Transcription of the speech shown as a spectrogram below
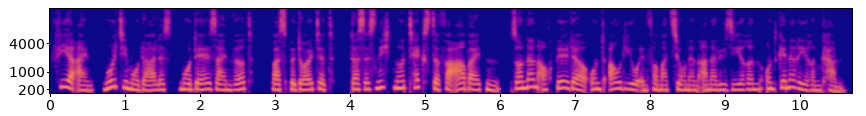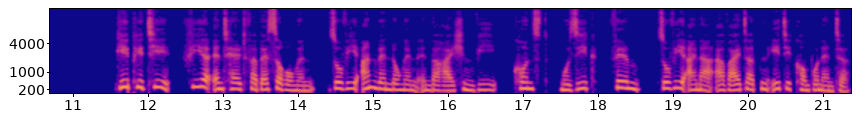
GPT-4 ein multimodales Modell sein wird, was bedeutet, dass es nicht nur Texte verarbeiten, sondern auch Bilder und Audioinformationen analysieren und generieren kann. GPT-4 enthält Verbesserungen sowie Anwendungen in Bereichen wie Kunst, Musik, Film sowie einer erweiterten Ethikkomponente.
